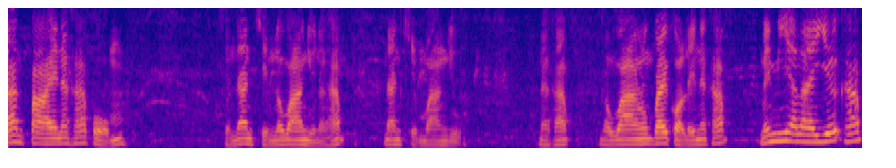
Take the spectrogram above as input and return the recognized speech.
ด้านปลายนะครับผมส่วนด้านเข็มเราวางอยู่นะครับ ด้านเข็มวางอยู่นะครับ เราวางลงไปก่อนเลยนะครับ ไม่มีอะไรเยอะครับ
